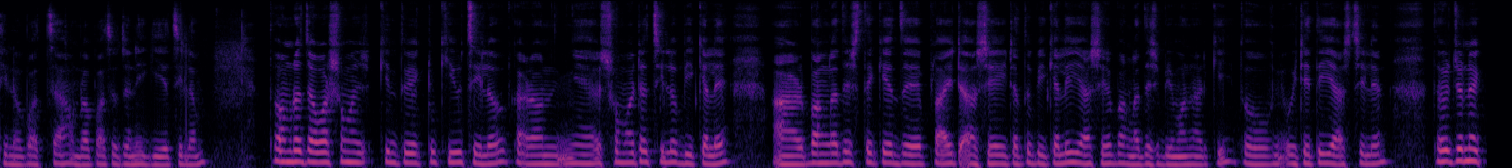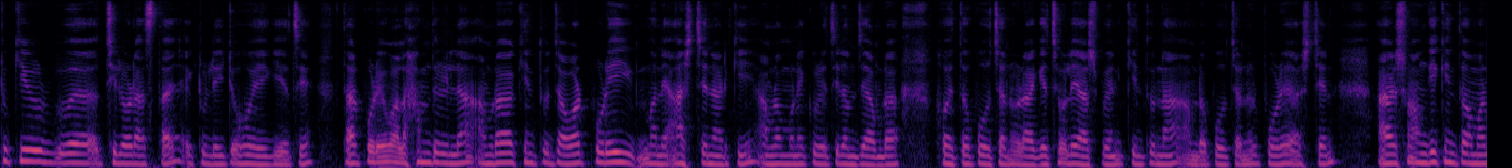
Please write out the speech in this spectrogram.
তিনও বাচ্চা, আমরা পাঁচজনেই গিয়েছিলাম। তো আমরা যাওয়ার সময় কিন্তু একটু কিউ ছিল, কারণ সময়টা ছিল বিকেলে। আর বাংলাদেশ থেকে যে ফ্লাইট আসে, এটা তো বিকেলেই আসে বাংলাদেশ বিমান আর কি, তো ওইটাতেই আসছিলেন। তো ওর জন্য একটু কিউ ছিল রাস্তায়, একটু লেটও হয়ে গিয়েছে। তারপরেও আলহামদুলিল্লাহ আমরা কিন্তু যাওয়ার পরেই মানে আসছেন আর কি। আমরা মনে করেছিলাম যে আমরা হয়তো পৌঁছানোর আগে চলে আসবেন, কিন্তু না, আমরা পৌঁছানোর পরে আসছেন। আর সঙ্গে কিন্তু আমার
